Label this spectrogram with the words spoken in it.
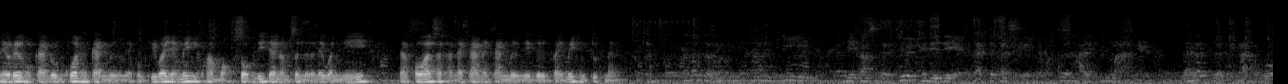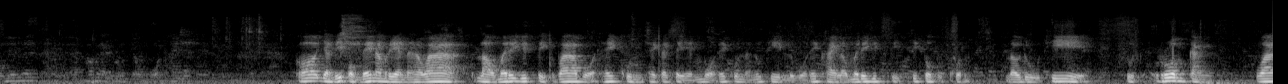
ในเรื่องของการรวมขั้วทางการเมืองเนี่ยผมคิดว่ายังไม่มีความเหมาะสมที่จะนำเสนอในวันนี้ นะเพราะว่าสถานการณ์ทางการเมืองยังเดินไปไม่ถึงจุดนั้นมีการเสนอชื่อแคนดิเดตอาจารย์เจษฎาเพื่อไทยขึ้นมาเนี่ยแล้วถ้าเกิดมีการตกลงเรื่องเงื่อนไขแล้วเขาไม่ได้คนจะโหวตให้ก็อย่างที่ผมได้นำเรียนนะครับว่า เราไม่ได้ยึดติดว่าโหวตให้คุณชัยเกษมโหวตให้คุณอนุทินหรือโหวตให้ใครเราไม่ได้ยึดติดที่ตัวบุคคล เราดูที่จุดร่วมกันว่า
